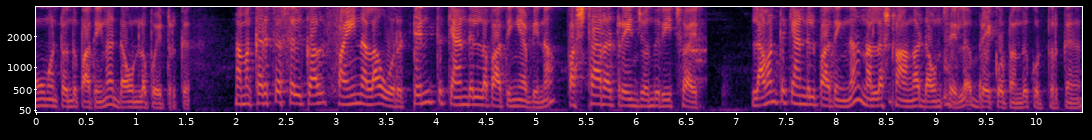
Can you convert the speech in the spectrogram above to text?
மூவ்மெண்ட் வந்து பார்த்தீங்கன்னா டவுனில் போயிட்டுருக்கு நம்ம கிடைச்ச செல் கால் ஃபைனலாக ஒரு டென்த் கேண்டிலில் பார்த்தீங்க அப்படின்னா ஃபஸ்ட் ஆர்ட் ரேஞ்ச் வந்து ரீச் ஆயிருக்கு. லெவன்த்து கேண்டில் பார்த்தீங்கன்னா நல்ல ஸ்ட்ராங்காக டவுன் சைடில் பிரேக் அவுட் வந்து கொடுத்துருக்கேன்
